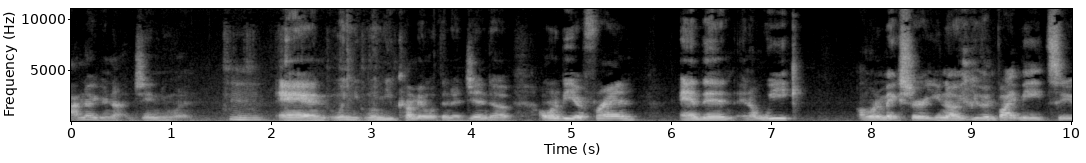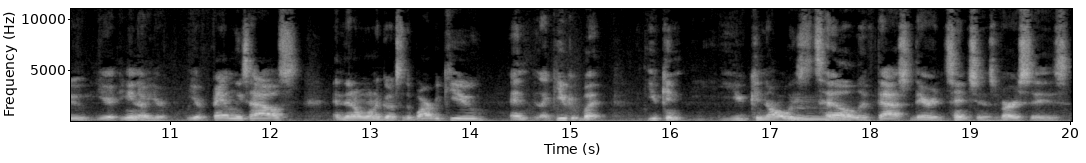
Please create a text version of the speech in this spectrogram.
I know you're not genuine. Mm. And when you, when you come in with an agenda of I want to be your friend, and then in a week I want to make sure you know you invite me to your you know your your family's house, and then I want to go to the barbecue, and like you could, but you can you can always Mm. tell if that's their intentions versus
